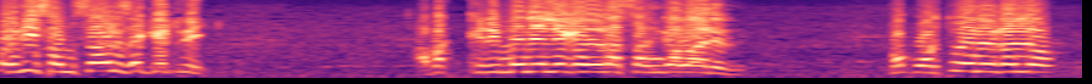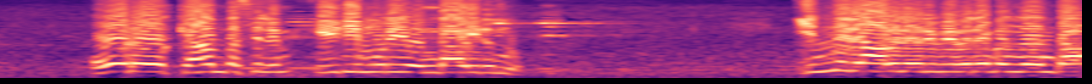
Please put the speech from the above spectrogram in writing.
പ്രതി സംസ്ഥാന സെക്രട്ടറി. അപ്പൊ ക്രിമിനലുകളുടെ സംഘമാണിത്. അപ്പൊ പുറത്തു വന്നിട്ടല്ലോ ഓരോ ക്യാമ്പസിലും ഇടിമുറി ഉണ്ടായിരുന്നു. ഇന്ന് രാവിലെ ഒരു വിവരമെന്ന് എന്താ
